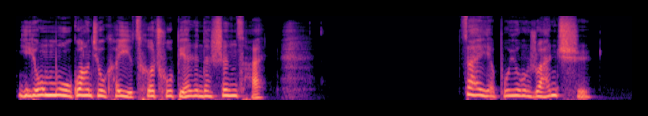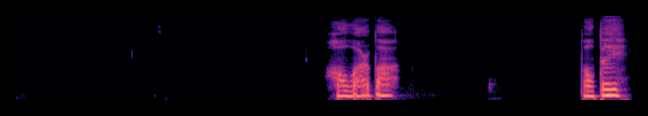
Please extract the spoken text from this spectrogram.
你用目光就可以测出别人的身材，再也不用软齿。好玩吧，宝贝，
